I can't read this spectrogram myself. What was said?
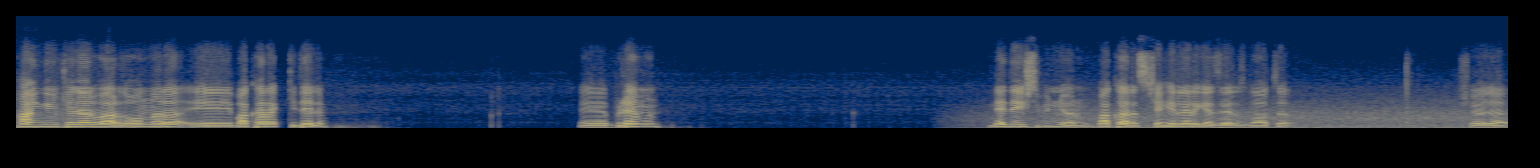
Hangi ülkeler vardı onlara eee, bakarak gidelim. Eee, Bremen. Ne değişti bilmiyorum. Bakarız, şehirleri gezeriz. Go şöyle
